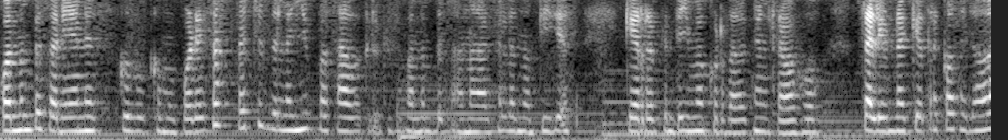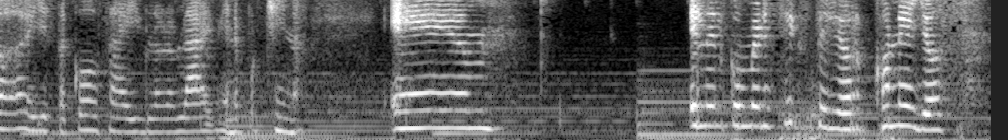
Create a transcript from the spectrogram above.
cuando empezarían esas cosas, como por esas fechas del año pasado, creo que fue cuando empezaron a darse las noticias, que de repente yo me acordaba que en el trabajo salió una que otra cosa, y esta cosa, y bla, bla, bla, y viene por China. Em, en el comercio exterior con ellos,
